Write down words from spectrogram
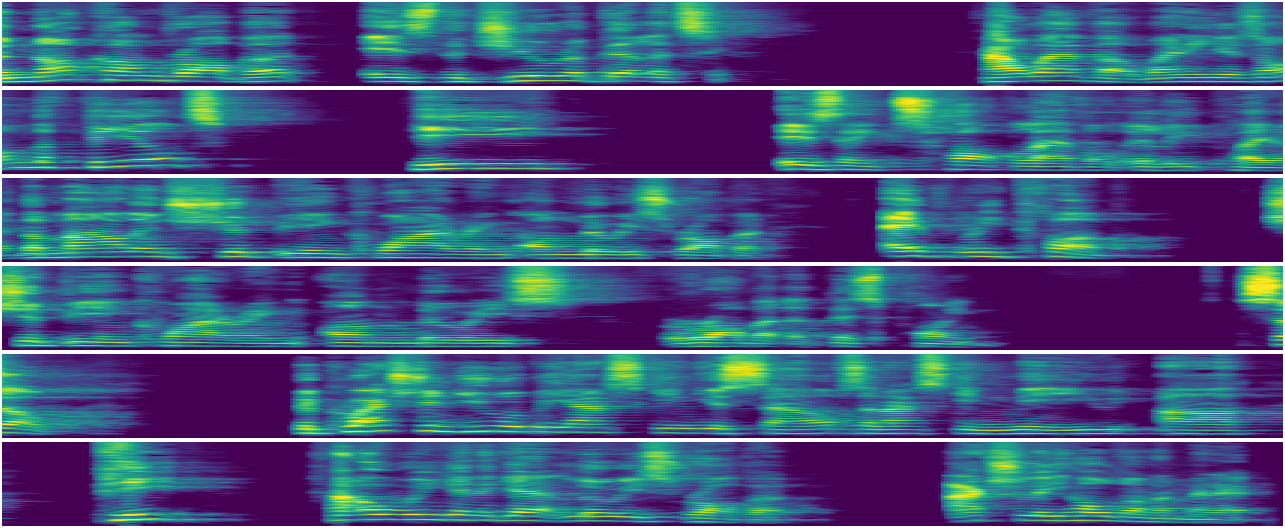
the knock on Robert is the durability. However, when he is on the field, he is a top level elite player. The Marlins should be inquiring on Luis Robert. Every club should be inquiring on Luis Robert at this point. So, the question you will be asking yourselves and asking me are Pete, how are we going to get Luis Robert? Actually, hold on a minute.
